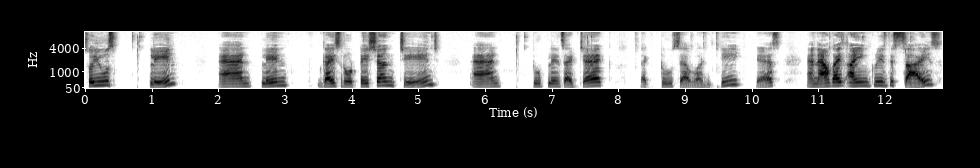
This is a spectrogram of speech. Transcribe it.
so use plane and plane guys rotation change and two planes I check like 270 yes. And now guys I increase the size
